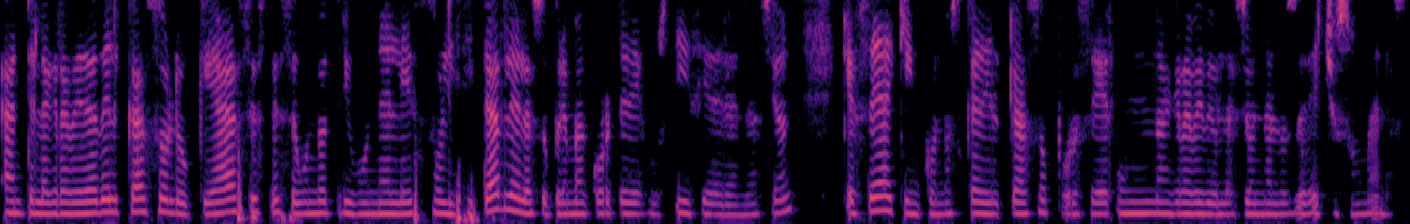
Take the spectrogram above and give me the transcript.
ante la gravedad del caso, lo que hace este segundo tribunal es solicitarle a la Suprema Corte de Justicia de la Nación que sea quien conozca del caso por ser una grave violación a los derechos humanos.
